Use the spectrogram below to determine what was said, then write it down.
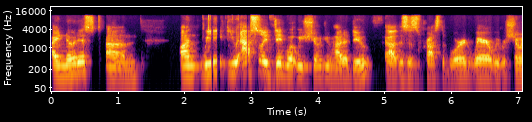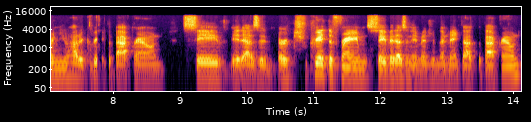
I noticed, um, on, we, you absolutely did what we showed you how to do. Uh, this is across the board, where we were showing you how to create the background, save it as a, or create the frame, save it as an image, and then make that the background.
